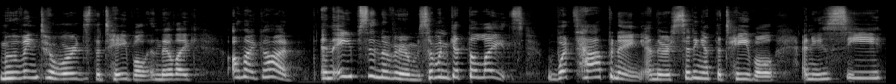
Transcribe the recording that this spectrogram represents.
moving towards the table and they're like, "Oh my god, an ape's in the room. Someone get the lights. What's happening?" And they're sitting at the table and you see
